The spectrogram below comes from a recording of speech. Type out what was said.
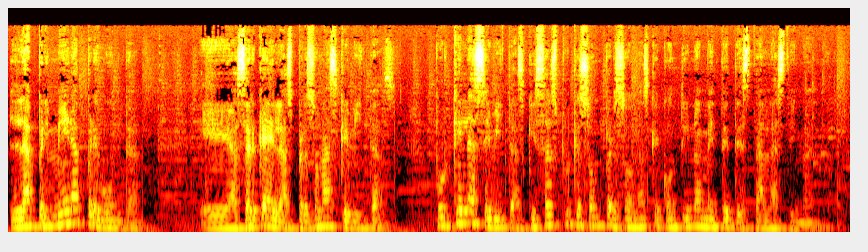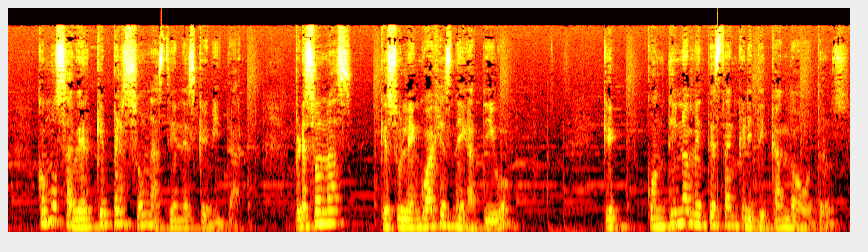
La primera pregunta eh, acerca de las personas que evitas, ¿por qué las evitas? Quizás porque son personas que continuamente te están lastimando. ¿Cómo saber qué personas tienes que evitar? Personas que su lenguaje es negativo, que continuamente están criticando a otros,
